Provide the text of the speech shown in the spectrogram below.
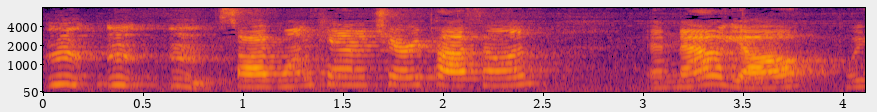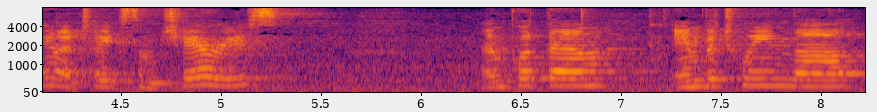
Mm, mm, mm. So I have one can of cherry pie filling. And now y'all, we're gonna take some cherries and put them in between the,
